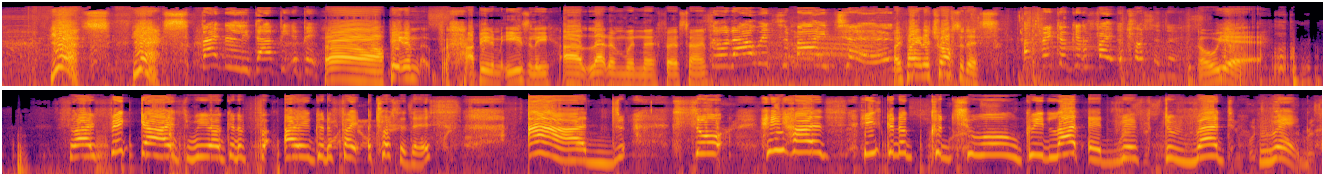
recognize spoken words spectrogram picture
Yes! Yes! Finally, Dad beat a bit. Oh, I beat him. I beat him easily. I let him win the first time. So now it's my turn. Are you fighting Atrocitus? I think I'm gonna fight Atrocitus. Oh yeah. So I think, guys, we are gonna f- I'm gonna fight Atrocitus, and so he has he's gonna control Green Lantern with the red ring.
